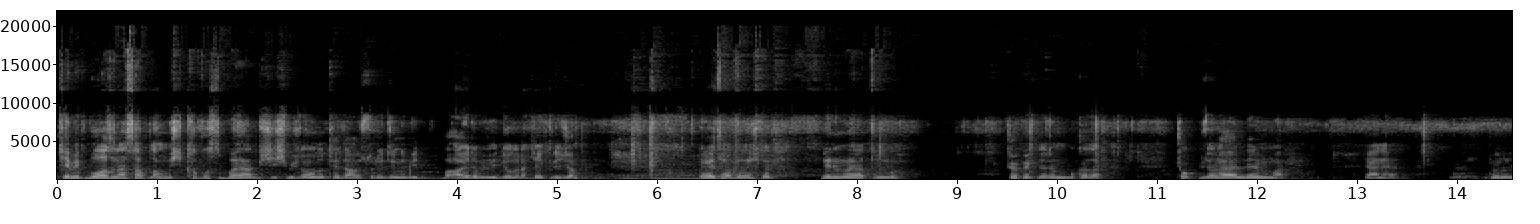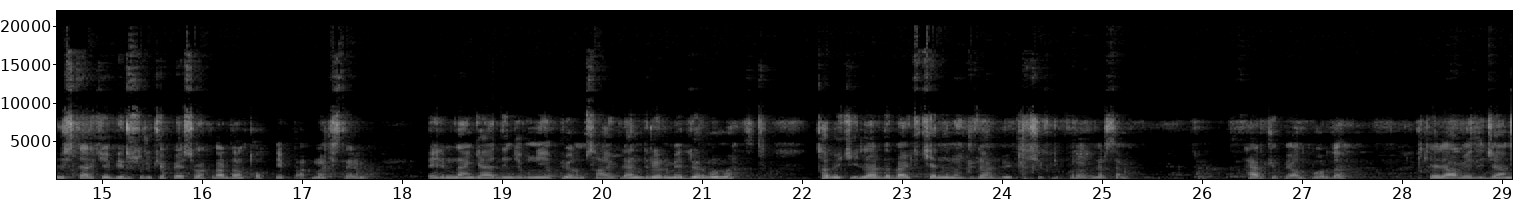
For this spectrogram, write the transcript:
kemik boğazına saplanmış. Kafası bayağı bir şişmiş. Onun da tedavi sürecini bir, ayrı bir video olarak ekleyeceğim. Evet arkadaşlar, benim hayatım bu. Köpeklerim bu kadar. Çok güzel hayallerim var. Yani gönül ister ki bir sürü köpeği sokaklardan toplayıp bakmak isterim. Elimden geldiğince bunu yapıyorum, sahiplendiriyorum, ediyorum ama tabii ki ileride belki kendime güzel büyük bir çiftlik kurabilirsem her köpeği alıp orada tedavi edeceğim,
